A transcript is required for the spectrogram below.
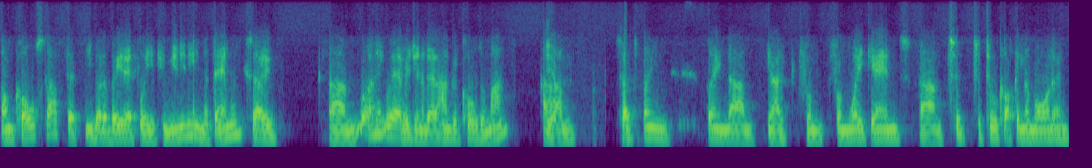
on call stuff that you've got to be there for your community and the family. So um, I think we're averaging about 100 calls a month. Um, yep. So it's been been um, you know from from weekends um, to, to two o'clock in the morning.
